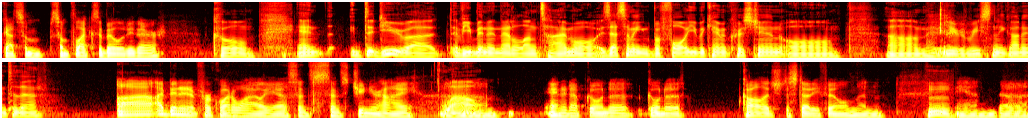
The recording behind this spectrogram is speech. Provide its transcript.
got some some flexibility there. Cool. And did you uh, have you been in that a long time, or is that something before you became a Christian, or um, have you recently got into that? Uh, I've been in it for quite a while, yeah, since since junior high. Wow. Um, ended up going to going to college to study film and hmm. and uh,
